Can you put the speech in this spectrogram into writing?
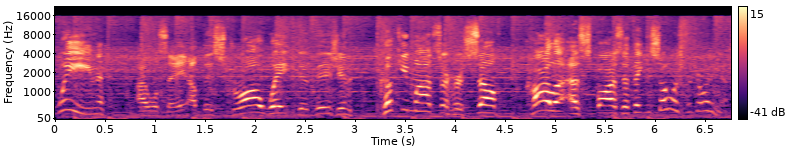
queen, I will say, of the straw weight division. Cookie Monster herself, Carla Esparza. Thank you so much for joining us.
